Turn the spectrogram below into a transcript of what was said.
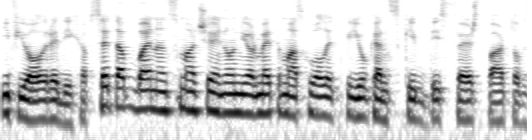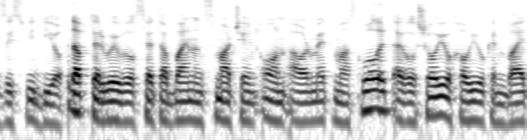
If you already have set up Binance Smart Chain on your MetaMask wallet, you can skip this first part of this video. And after we will set up Binance Smart Chain on our MetaMask wallet, I will show you how you can buy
